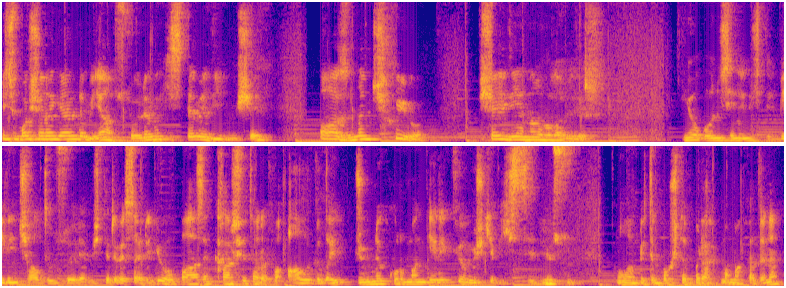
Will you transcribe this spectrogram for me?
Hiç başına geldi mi? Ya söylemek istemediğim bir şey ağzından çıkıyor. Şey diyenler olabilir. Yok onu senin işte bilinçaltın söylemiştir vesaire. Yok bazen karşı tarafı algılayıp cümle kurman gerekiyormuş gibi hissediyorsun. Muhabbeti boşta bırakmamak adına.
